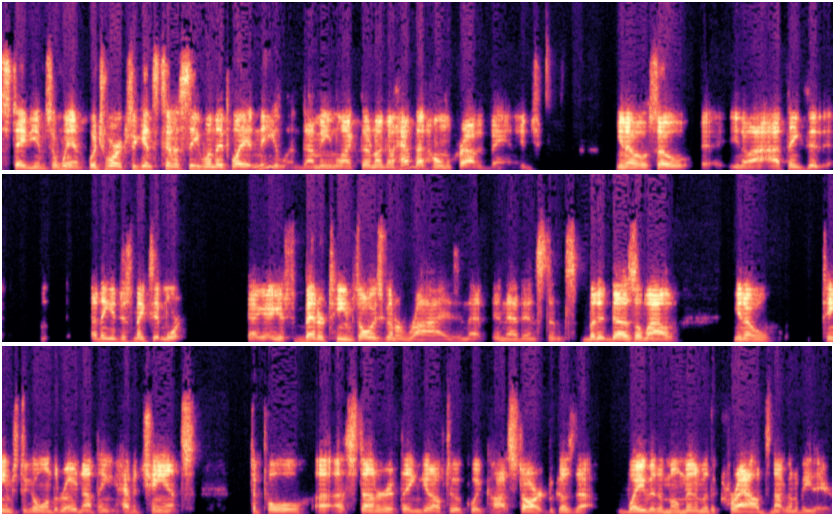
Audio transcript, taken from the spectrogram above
stadiums and win, which works against Tennessee when they play at Neyland. I mean, like they're not going to have that home crowd advantage, you know. So, eh, you know, I, I, think that I think it just makes it more. I guess better teams always going to rise in that in that instance, but it does allow, you know, teams to go on the road and I think have a chance to pull a, a stunner if they can get off to a quick hot start because that wave of the momentum of the crowd's not going to be there.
